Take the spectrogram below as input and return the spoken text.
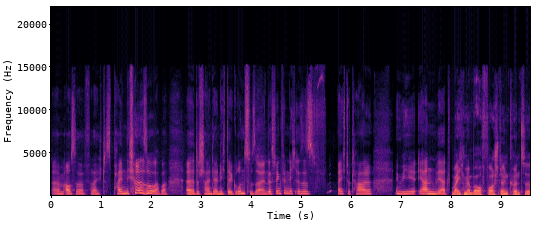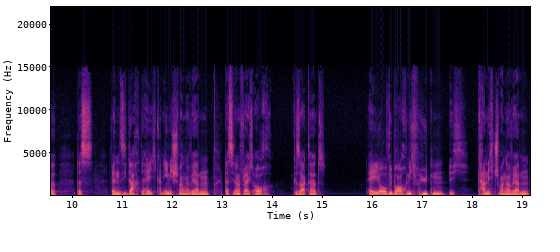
ähm, außer vielleicht ist peinlich oder so, aber äh, das scheint ja nicht der Grund zu sein. Deswegen finde ich, ist es echt total irgendwie ehrenwert. Weil ich mir aber auch vorstellen könnte, dass wenn sie dachte, hey, ich kann eh nicht schwanger werden, dass sie dann vielleicht auch gesagt hat, hey yo, wir brauchen nicht verhüten, ich kann nicht schwanger werden.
